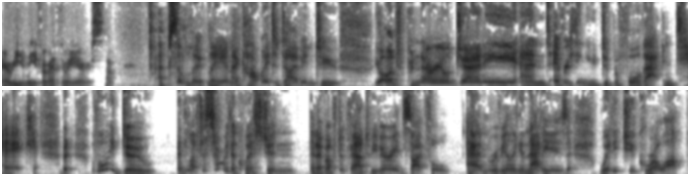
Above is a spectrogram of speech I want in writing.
Airbnb for about three years. So Absolutely. And I can't wait to dive into your entrepreneurial journey and everything you did before that in tech. But before we do, I'd love to start with a question that I've often found to be very insightful and revealing. And that is where did you grow up?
